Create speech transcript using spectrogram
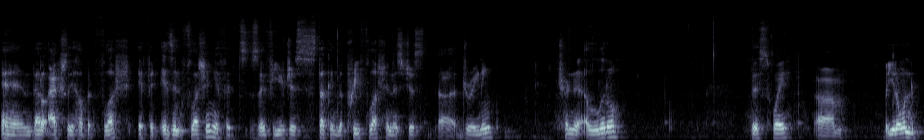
and that'll actually help it flush. If it isn't flushing, if it's if you're just stuck in the pre-flush and it's just uh, draining, turn it a little this way, um, but you don't want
